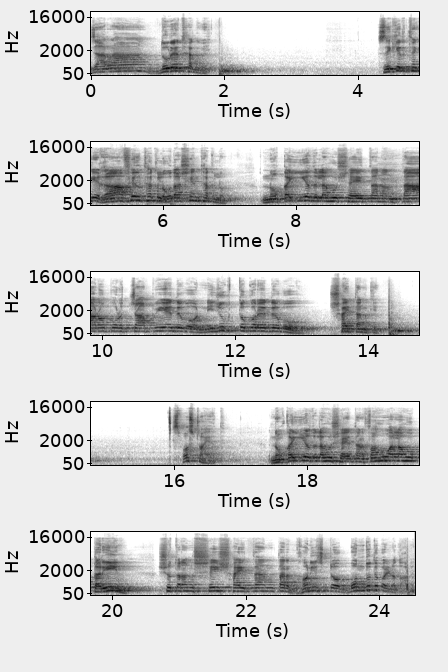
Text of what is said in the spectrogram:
যারা দূরে থাকবে জিকির থেকে গাফিল থাকল, উদাসীন থাকল। নকাইয়দ লাহু শয়তান তার ওপর চাপিয়ে দেব, নিযুক্ত করে দেব শয়তানকে স্পষ্ট আয়াত। নকাইয়দ লাহু শয়তান ফাহু আল্লাহ করিম সুতরাং সেই শয়তান তার ঘনিষ্ঠ বন্ধুতে পরিণত হবে।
